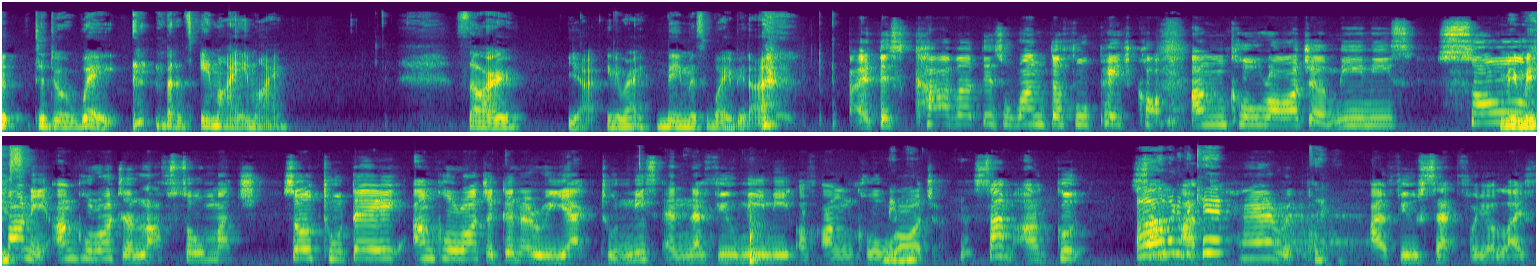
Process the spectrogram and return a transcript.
to do a wee, but it's M-I-M-I. So, yeah, anyway, meme is way better. I discovered this wonderful page called Uncle Roger Mimi's. So Mimi's. funny. Uncle Roger laughs so much. So today, Uncle Roger gonna react to niece and nephew Mimi of Uncle Mimi. Roger. Some are good, Oh, some the are terrible. I feel sad for your life.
